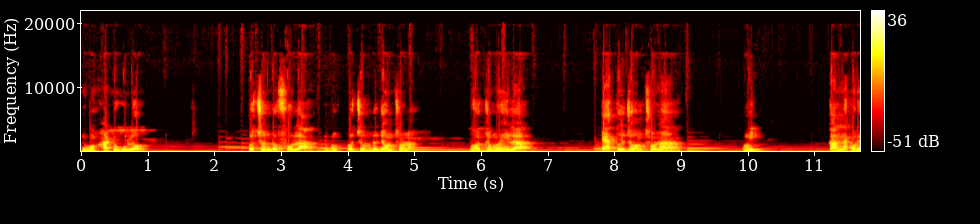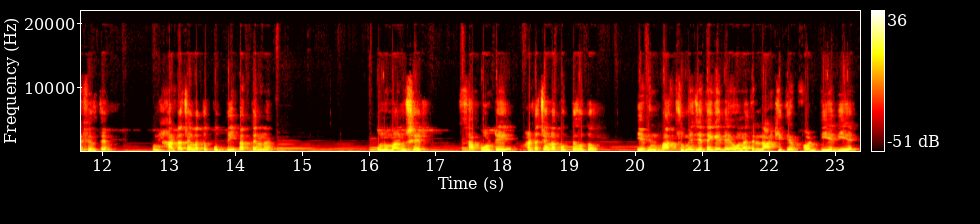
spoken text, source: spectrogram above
এবং হাঁটুগুলো প্রচণ্ড ফোলা এবং প্রচণ্ড যন্ত্রণা। ভদ্রমহিলা এত যন্ত্রণা উনি কান্না করে ফেলতেন। উনি হাঁটা চলা তো করতেই পারতেন না। কোনো মানুষের সাপোর্টে হাঁটাচলা করতে হতো। ইভেন বাথরুমে যেতে গেলে ওনাকে লাঠিতে ভর দিয়ে দিয়ে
